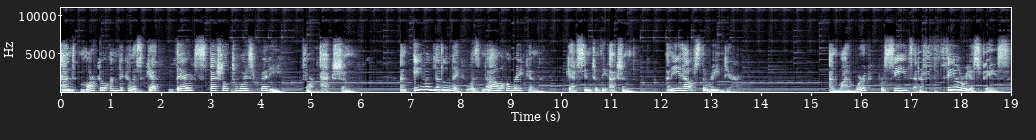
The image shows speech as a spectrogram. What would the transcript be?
and Marco and Nicholas get their special toys ready for action. And even little Nick, who has now awakened, gets into the action and he helps the reindeer. And while work proceeds at a furious pace,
